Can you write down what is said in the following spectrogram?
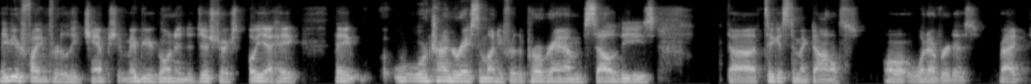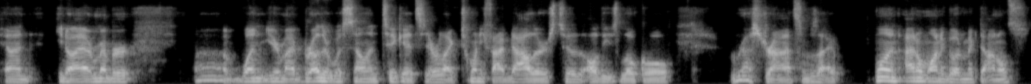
Maybe you're fighting for a league championship. Maybe you're going into districts. Oh yeah, hey, hey, we're trying to raise some money for the program. Sell these uh, tickets to McDonald's or whatever it is, right? And you know, I remember uh, one year my brother was selling tickets. They were like twenty five dollars to all these local restaurants. I was like, one, I don't want to go to McDonald's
